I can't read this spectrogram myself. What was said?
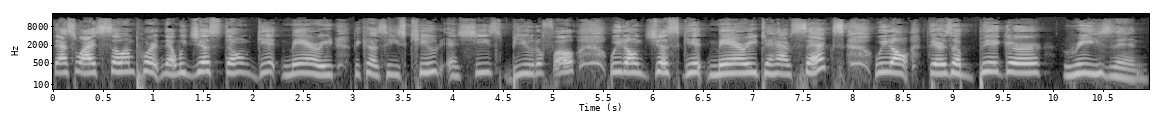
That's why it's so important that we just don't get married because he's cute and she's beautiful. We don't just get married to have sex. We don't. There's a bigger reason.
